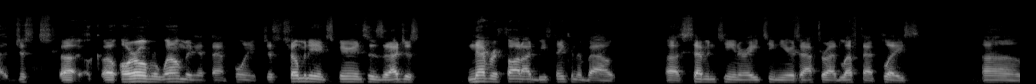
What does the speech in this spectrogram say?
uh, just uh, or overwhelming at that point. Just so many experiences that I just never thought I'd be thinking about uh, 17 or 18 years after I'd left that place. Uh,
